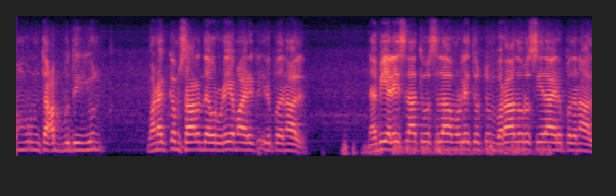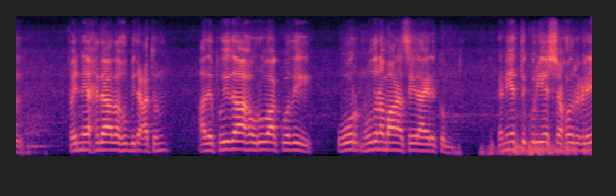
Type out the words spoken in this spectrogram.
அம்ரும் தபுதியுன் வணக்கம் சார்ந்த ஒரு விடயமாக இருக்கு இருப்பதனால். நபி அலை சலாத்து வஸ்லாம் அவர்களை தொட்டும் வராத ஒரு செயலாக இருப்பதனால். ஃபென்னஹதாதஹு பிதாத்துன் அதை புதிதாக உருவாக்குவது ஓர் நூதனமான செயலாக இருக்கும். கண்ணியத்துக்குரிய சகோதரர்களே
